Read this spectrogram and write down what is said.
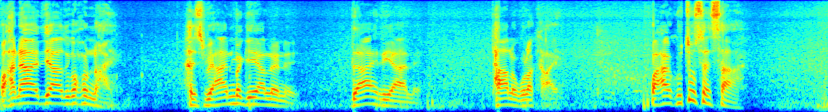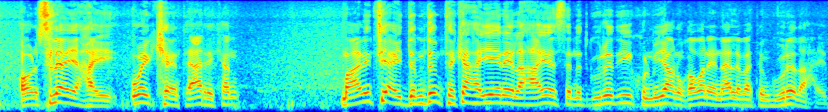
Waxaan aad iyo aad uga xunnahay. Xisbi ahaan ma geeyaan leenahay daahir yaale. Taa lagula kacay. Waxay ku tusaysaa oon is leeyahay way keentay arrinkan maalintii ay demdemta ka hayeen inay lahaayeen sannad guuradii kulmiyaanu qabanaynaa labaatan guurada ahayd.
